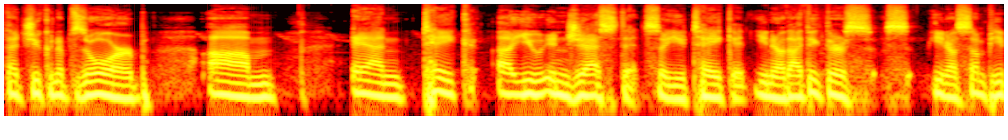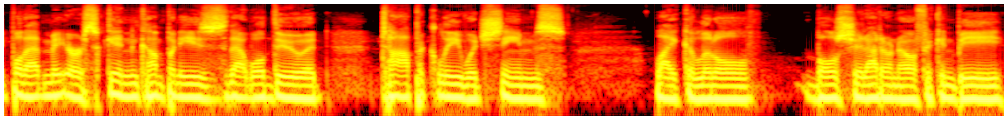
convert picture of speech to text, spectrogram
that you can absorb. Um, and take uh, you ingest it so you take it you know i think there's you know some people that may or skin companies that will do it topically which seems like a little bullshit i don't know if it can be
